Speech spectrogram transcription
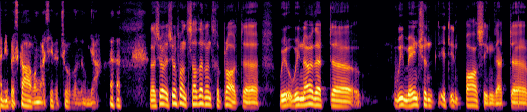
in die beskawing as jy dit so wil noem. Ja. nou so so van Sutherland gepraat. Uh we we know that uh we mentioned it in passing that uh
